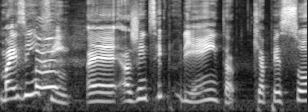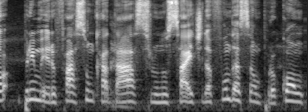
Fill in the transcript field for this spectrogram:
Mas, enfim, é, a gente sempre orienta que a pessoa, primeiro, faça um cadastro no site da Fundação Procon,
